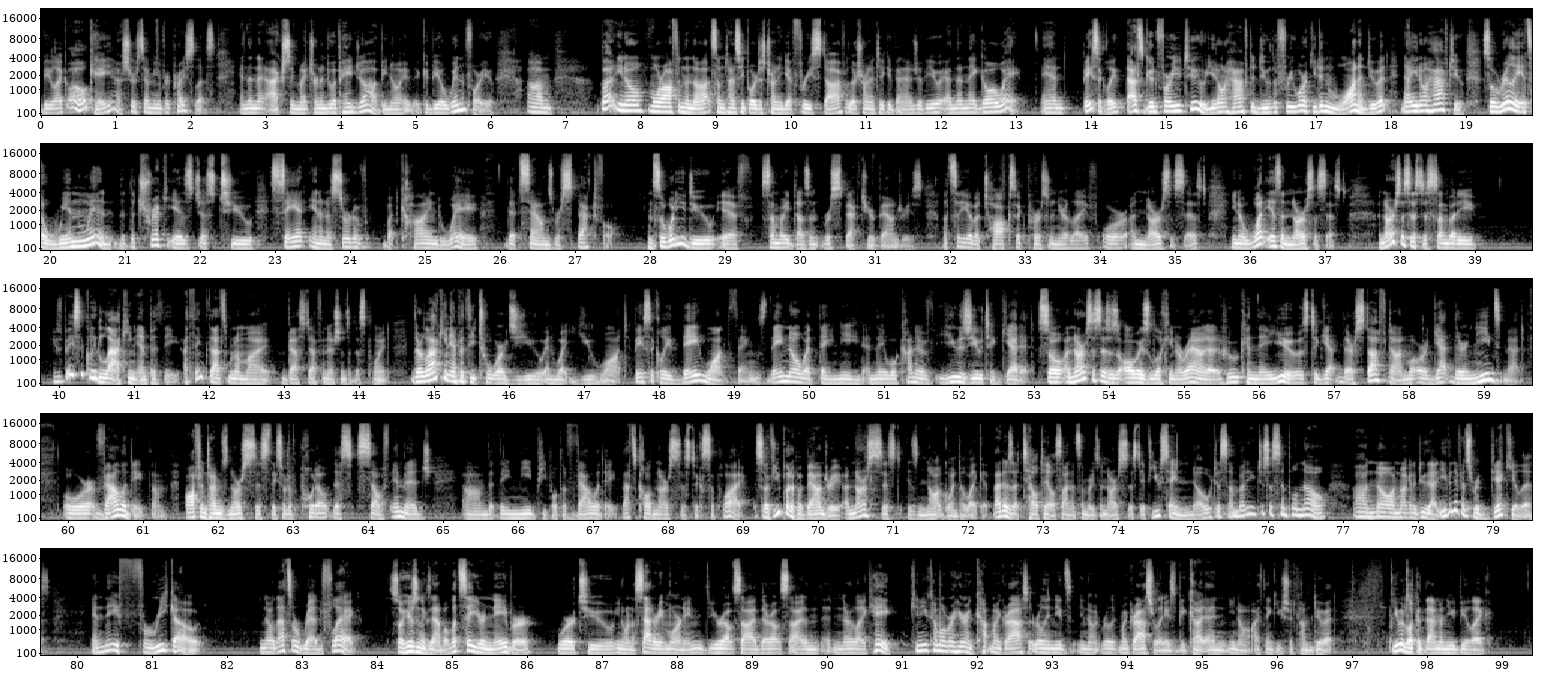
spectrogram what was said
be like, oh, okay, yeah, sure, send me over every price list. And then that actually might turn into a paid job. You know, it, it could be a win for you. Um, but, you know, more often than not, sometimes people are just trying to get free stuff or they're trying to take advantage of you and then they go away. And basically, that's good for you too. You don't have to do the free work. You didn't want to do it, now you don't have to. So, really, it's a win win. The, the trick is just to say it in an assertive but kind way that sounds respectful. And so, what do you do if somebody doesn't respect your boundaries? Let's say you have a toxic person in your life or a narcissist. You know, what is a narcissist? A narcissist is somebody he was basically lacking empathy. I think that's one of my best definitions at this point. They're lacking empathy towards you and what you want. Basically, they want things, they know what they need, and they will kind of use you to get it. So a narcissist is always looking around at who can they use to get their stuff done or get their needs met or validate them. Oftentimes narcissists they sort of put out this self-image um, that they need people to validate. That's called narcissistic supply. So if you put up a boundary, a narcissist is not going to like it. That is a telltale sign that somebody's a narcissist. If you say no to somebody, just a simple no, oh, no, I'm not going to do that. Even if it's ridiculous and they freak out, you know, that's a red flag. So here's an example. Let's say your neighbor were to, you know, on a Saturday morning, you're outside, they're outside, and, and they're like, hey, can you come over here and cut my grass? It really needs, you know, it really, my grass really needs to be cut, and, you know, I think you should come do it. You would look at them and you'd be like,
